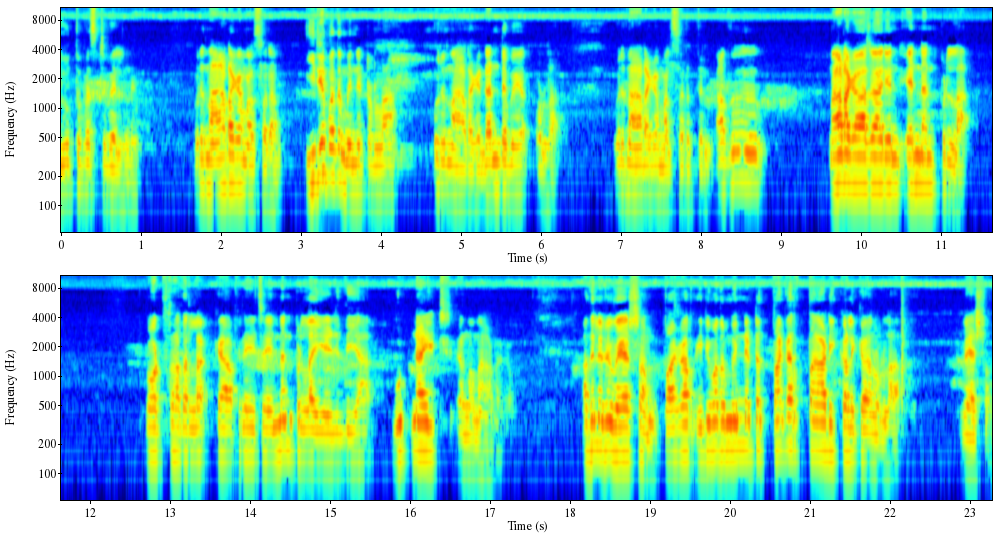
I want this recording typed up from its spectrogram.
യൂത്ത് ഫെസ്റ്റിവലിന് ഒരു നാടക മത്സരം ഇരുപത് മിനിറ്റുള്ള ഒരു നാടകം രണ്ട് പേർ ഉള്ള ഒരു നാടക മത്സരത്തിൽ. അത് നാടകാചാര്യൻ എൻ എൻ പിള്ള ഗോഡ് ഫാദറിലൊക്കെ അഭിനയിച്ച എൻ എൻ പിള്ള എഴുതിയ ഗുഡ് നൈറ്റ് എന്ന നാടകം. അതിലൊരു വേഷം തകർ ഇരുപത് മിനിറ്റ് തകർത്താടി കളിക്കാനുള്ള വേഷം.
